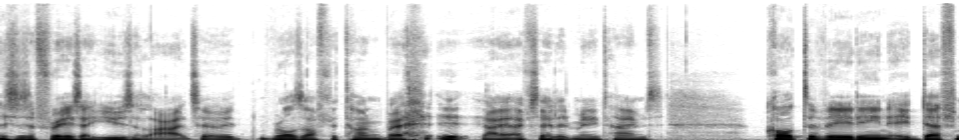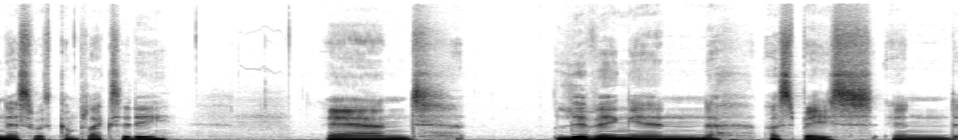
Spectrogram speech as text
this is a phrase I use a lot, so it rolls off the tongue, but it, I, I've said it many times. Cultivating a deafness with complexity and living in a space and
